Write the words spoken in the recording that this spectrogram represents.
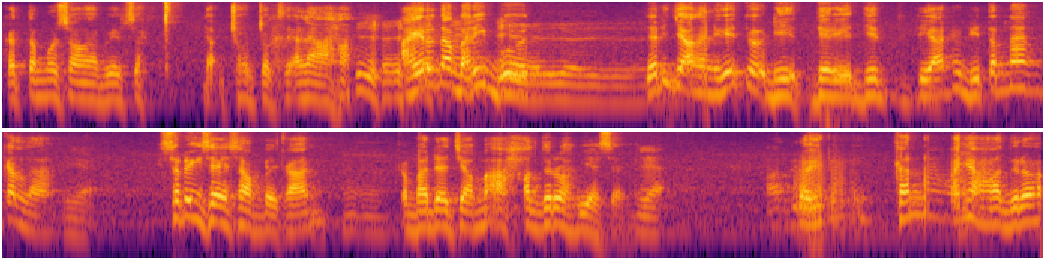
ketemu sama Habib saya, tidak cocok. Saya. Nah, akhirnya tambah ribut. Iya, iya, iya. Jadi jangan gitu, di, di, di, di, anu, ditenangkan lah. Ya. Sering saya sampaikan mm-hmm. kepada jamaah hadroh biasanya. Ya. Hadroh itu kan namanya hadroh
